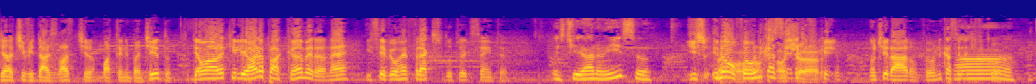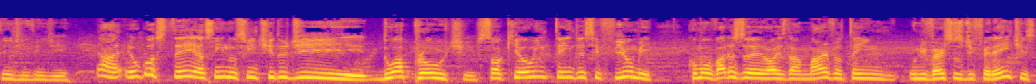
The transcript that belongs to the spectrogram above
de atividades lá, batendo em bandido, tem uma hora que ele olha pra câmera, né, e você vê o reflexo do Trade Center. Eles tiraram isso? Isso, e não, Não, foi a única não cena tiraram. que ficou. Não tiraram, foi a única cena que Ah, entendi, entendi. Ah, eu gostei, assim, no sentido de. do approach. Só que eu entendo esse filme, como vários heróis da Marvel têm universos diferentes,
